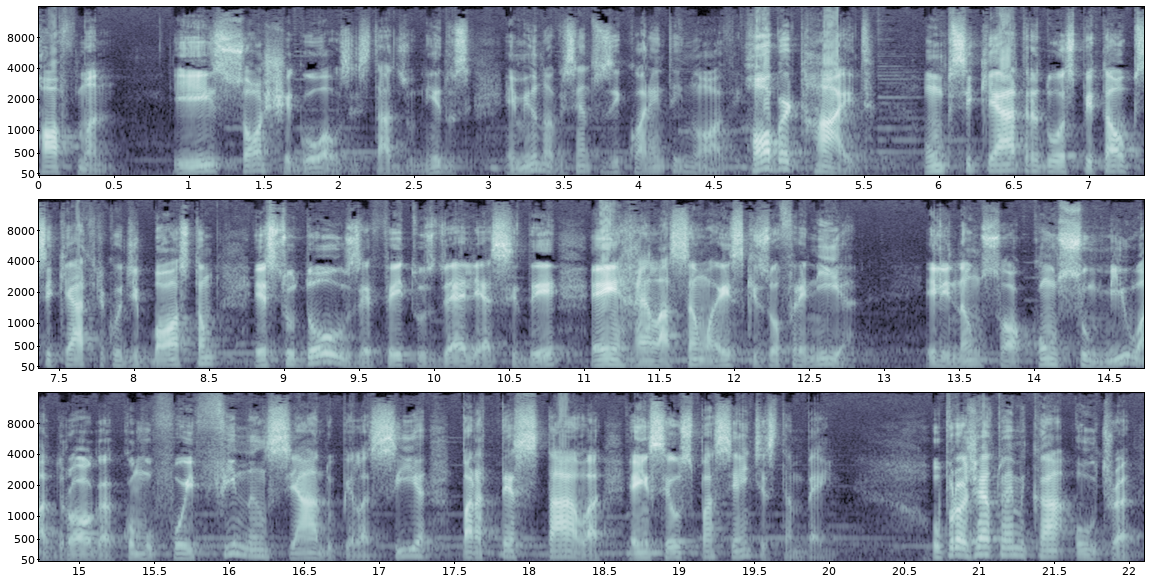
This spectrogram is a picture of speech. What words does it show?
Hoffman e só chegou aos Estados Unidos em 1949. Robert Hyde, um psiquiatra do Hospital Psiquiátrico de Boston, estudou os efeitos do LSD em relação à esquizofrenia. Ele não só consumiu a droga, como foi financiado pela CIA para testá-la em seus pacientes também. O projeto MK Ultra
